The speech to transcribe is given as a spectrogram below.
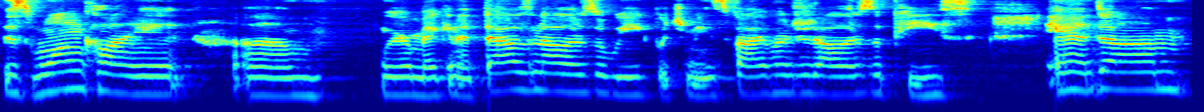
this one client. Um, we were making a thousand dollars a week, which means five hundred dollars a piece, and um,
